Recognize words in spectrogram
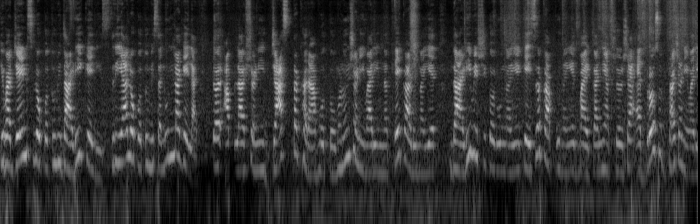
किंवा जेंट्स लोक तुम्ही दाढी केली स्त्रिया लोक तुम्ही तुम्ही सलूनला गेलात तर आपला शनी जास्त खराब होतो म्हणून शनिवारी नखे काढू नयेत दाढी मिशी करू नये केस कापू नयेत बायकांनी अक्षरशः ॲब्रो सुद्धा शनिवारी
